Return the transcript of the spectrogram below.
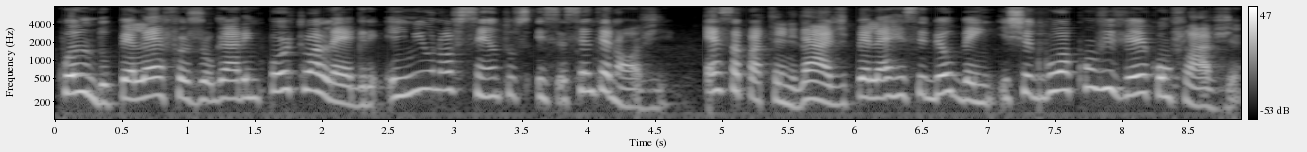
quando Pelé foi jogar em Porto Alegre em 1969. Essa paternidade Pelé recebeu bem e chegou a conviver com Flávia,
